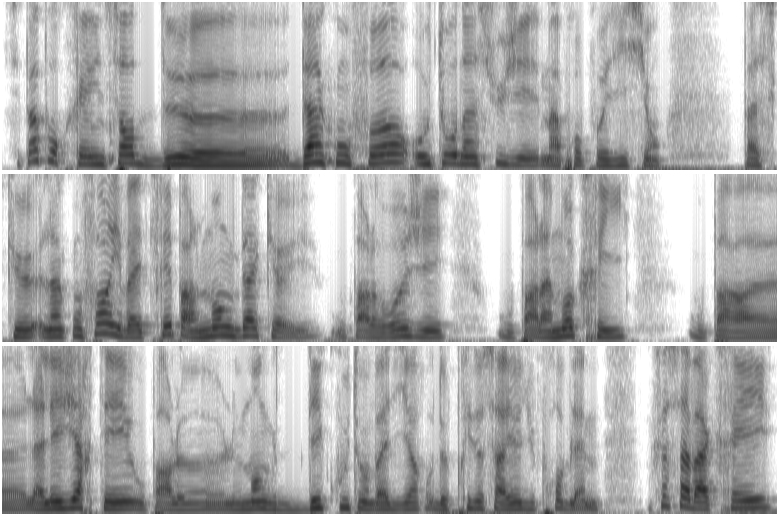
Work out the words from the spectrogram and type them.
c'est pas pour créer une sorte de euh, d'inconfort autour d'un sujet, ma proposition. Parce que l'inconfort, il va être créé par le manque d'accueil, ou par le rejet, ou par la moquerie, ou par euh, la légèreté, ou par le, manque d'écoute, on va dire, ou de prise au sérieux du problème. Donc ça, ça va créer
